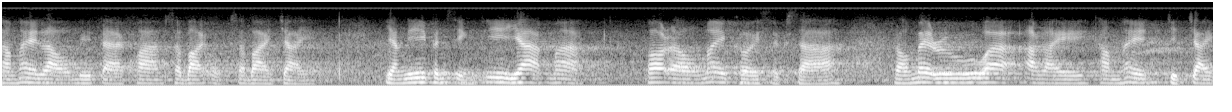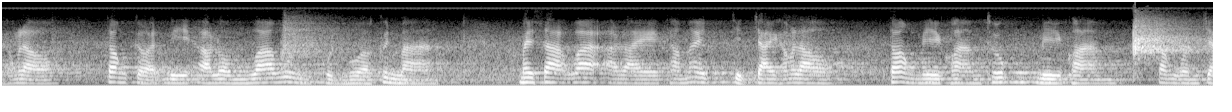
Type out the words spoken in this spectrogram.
ทำให้เรามีแต่ความสบายอกสบายใจ อย่างนี้เป็นสิ่งที่ยากมาก เพราะเราไม่เคยศึกษา เราไม่รู้ว่าอะไรทำให้จิตใจของเรา ต้องเกิดมีอารมณ์ว้าวุ่นขุ่นมัวขึ้นมา ไม่ทราบว่าอะไรทำให้จิตใจของเรา ต้องมีความทุกข์มีความกังวลใจ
